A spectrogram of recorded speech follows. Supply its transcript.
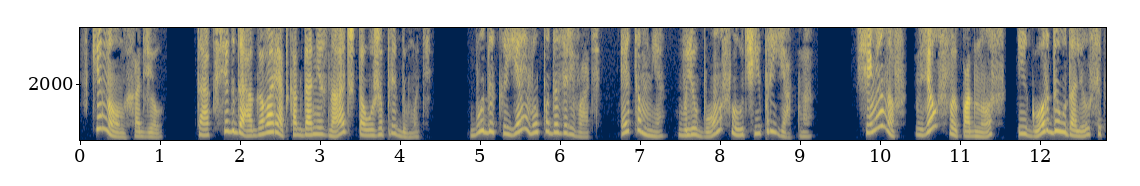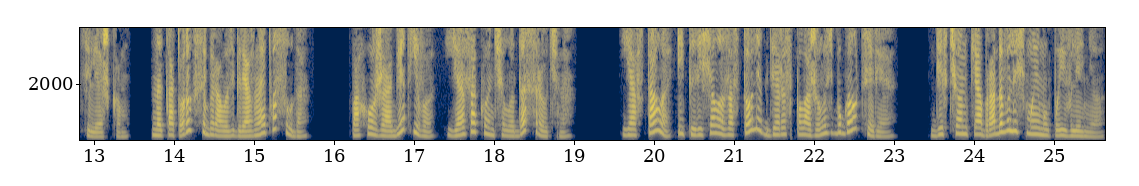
В кино он ходил. Так всегда говорят, когда не знают, что уже придумать. Буду-ка я его подозревать. Это мне в любом случае приятно. Семенов взял свой поднос и гордо удалился к тележкам, на которых собиралась грязная посуда. Похоже, обед его я закончила досрочно. Я встала и пересела за столик, где расположилась бухгалтерия. Девчонки обрадовались моему появлению,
